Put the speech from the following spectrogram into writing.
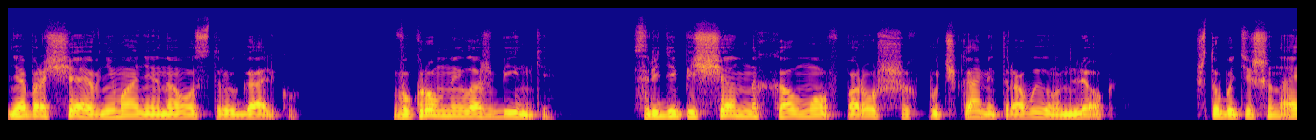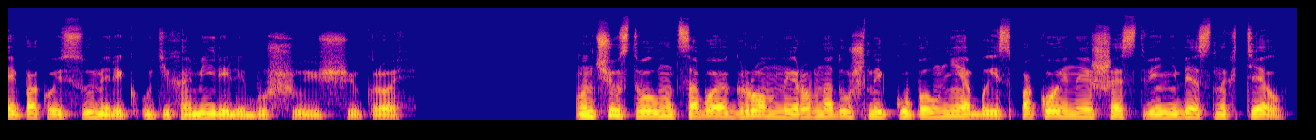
не обращая внимания на острую гальку. В укромной ложбинке, среди песчаных холмов, поросших пучками травы, он лег, чтобы тишина и покой сумерек утихомирили бушующую кровь. Он чувствовал над собой огромный равнодушный купол неба и спокойное шествие небесных тел —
